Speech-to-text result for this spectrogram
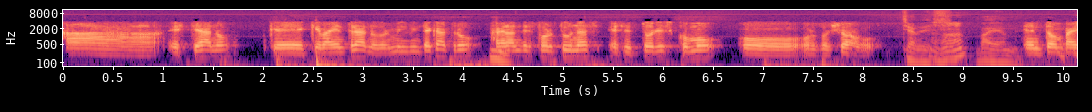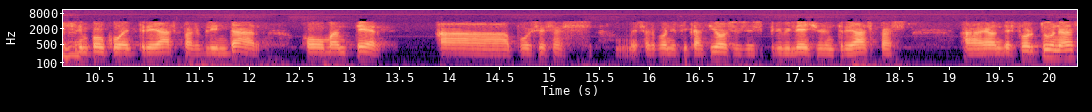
a este ano que, que vai entrar no 2024 a mm. grandes fortunas e sectores como o, os do xogo. Xa ves, uh vai. Entón vai ser un pouco entre aspas blindar ou manter a pois esas esas bonificacións, eses privilexios entre aspas a grandes fortunas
